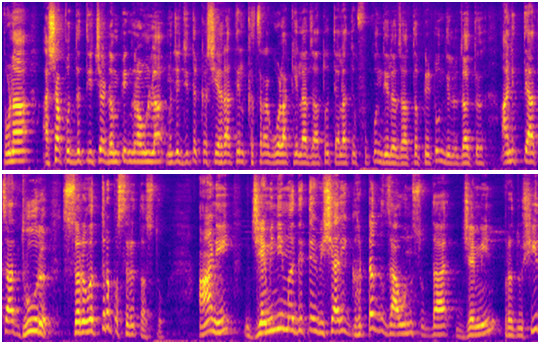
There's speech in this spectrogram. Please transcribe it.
पुन्हा अशा पद्धतीच्या डम्पिंग ग्राउंडला म्हणजे जिथं क शहरातील कचरा गोळा केला जातो त्याला ते फुकून दिलं जातं पेटून दिलं जातं आणि त्याचा धूर सर्वत्र पसरत असतो. आणि जमिनीमध्ये ते विषारी घटक जाऊन सुद्धा जमीन प्रदूषित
